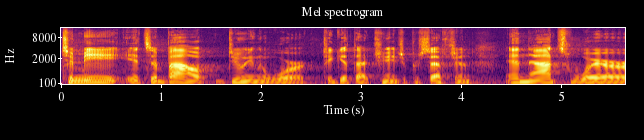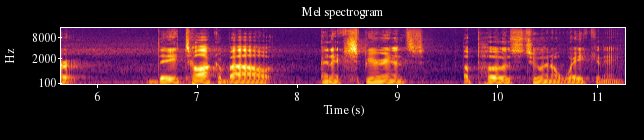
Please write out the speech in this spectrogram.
to me, it's about doing the work to get that change of perception. And that's where they talk about an experience opposed to an awakening,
